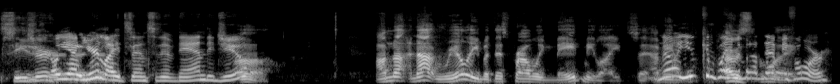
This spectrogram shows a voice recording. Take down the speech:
Seizure? Oh yeah, you're light sensitive, Dan. Did you? Oh. I'm not not really, but this probably made me light. se- I no, mean, you've complained was about that like- before.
